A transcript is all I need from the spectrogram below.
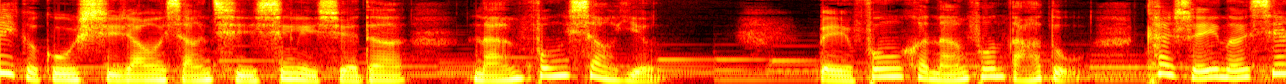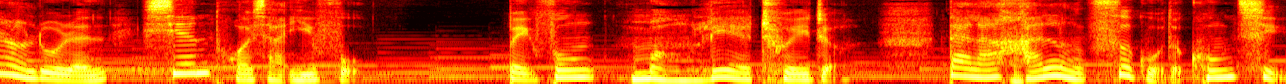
这个故事让我想起心理学的南风效应。北风和南风打赌，看谁能先让路人先脱下衣服。北风猛烈吹着，带来寒冷刺骨的空气，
